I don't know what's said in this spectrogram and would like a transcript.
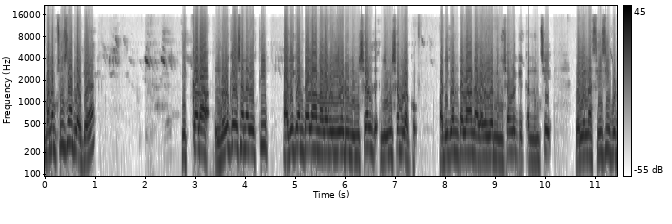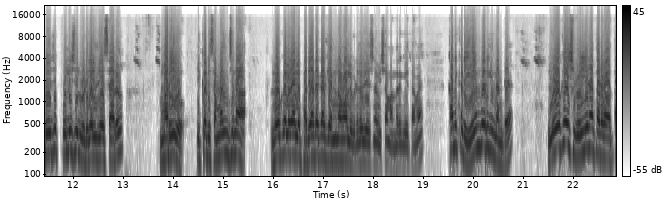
మనం చూసినట్లయితే ఇక్కడ లోకేష్ అనే వ్యక్తి పది గంటల నలభై ఏడు నిమిషాల నిమిషములకు పది గంటల నలభై ఏడు నిమిషములకు ఇక్కడ నుంచి వెళ్ళిన సీసీ ఫుటేజ్ పోలీసులు విడుదల చేశారు. మరియు ఇక్కడికి సంబంధించిన లోకల్ వాళ్ళు పర్యాటక కేంద్రం వాళ్ళు విడుదల చేసిన విషయం అందరికీ వితమే కానీ ఇక్కడ ఏం జరిగిందంటే లోకేష్ వెళ్ళిన తర్వాత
